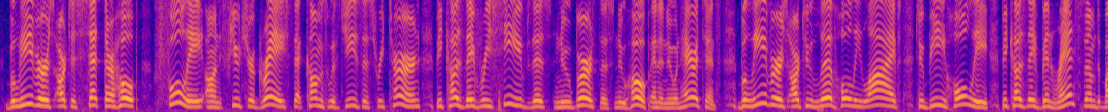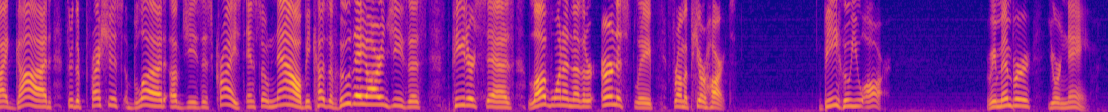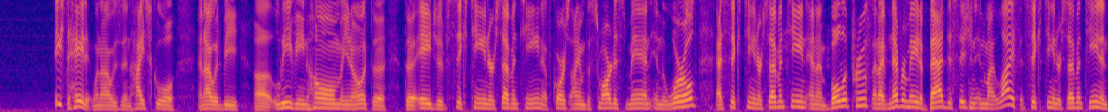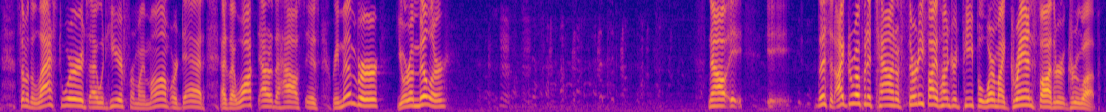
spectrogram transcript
Believers are to set their hope fully on future grace that comes with Jesus' return because they've received this new birth, this new hope, and a new inheritance. Believers are to live holy lives, to be holy because they've been ransomed by God through the precious blood of Jesus Christ. And so now, because of who they are in Jesus, Peter says, Love one another earnestly from a pure heart. Be who you are. Remember your name. I used to hate it when I was in high school and I would be uh, leaving home, you know, at the, the age of 16 or 17. Of course, I am the smartest man in the world at 16 or 17, and I'm bulletproof, and I've never made a bad decision in my life at 16 or 17. And some of the last words I would hear from my mom or dad as I walked out of the house is, Remember, you're a Miller. now, it, it, listen, I grew up in a town of 3,500 people where my grandfather grew up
